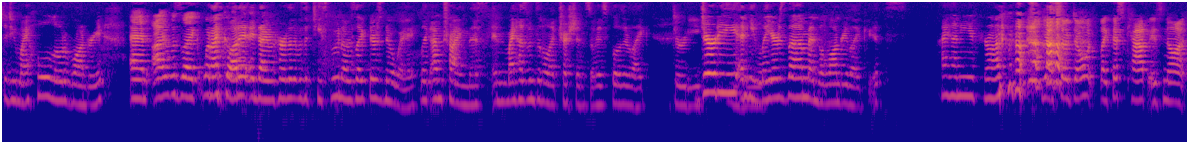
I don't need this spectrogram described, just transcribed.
to do my whole load of laundry. And I was like, when I got it and I heard that it was a teaspoon, I was like, there's no way. Like, I'm trying this. And my husband's an electrician, so his clothes are like Dirty. dirty and he Mhm. layers them and the laundry like it's hi honey if you're on yeah, so don't like this cap is not.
